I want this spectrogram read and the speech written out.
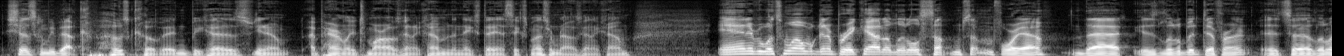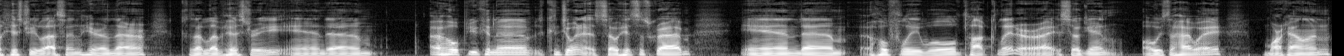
The show's going to be about post COVID because, you know, apparently tomorrow is going to come, and the next day and six months from now is going to come. And every once in a while, we're going to break out a little something, something for you that is a little bit different. It's a little history lesson here and there because I love history, and um, I hope you can uh, can join us. So hit subscribe, and um, hopefully we'll talk later. All right. So again, always the highway. Mark Allen,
